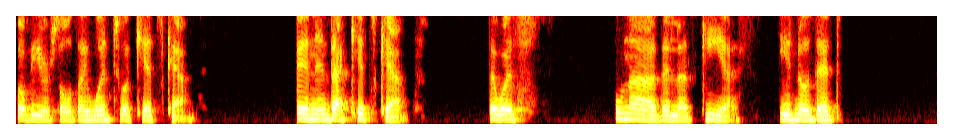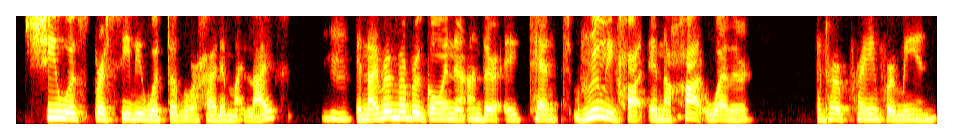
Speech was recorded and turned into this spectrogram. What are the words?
12 years old, I went to a kids camp, and in that kids camp, there was una de las guías you know, that she was perceiving what the Lord had in my life. Mm-hmm. And I remember going under a tent, really hot in a hot weather, and her praying for me and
